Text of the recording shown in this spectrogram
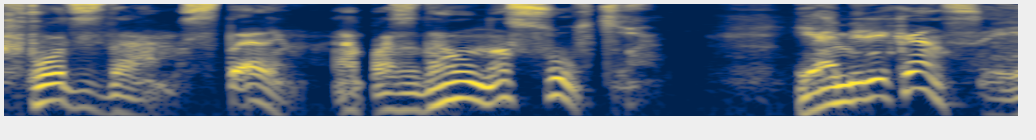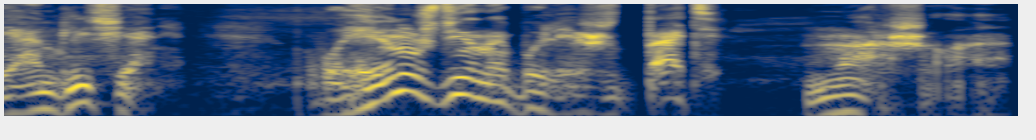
В Потсдам Сталин опоздал на сутки. И американцы, и англичане вынуждены были ждать маршала.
